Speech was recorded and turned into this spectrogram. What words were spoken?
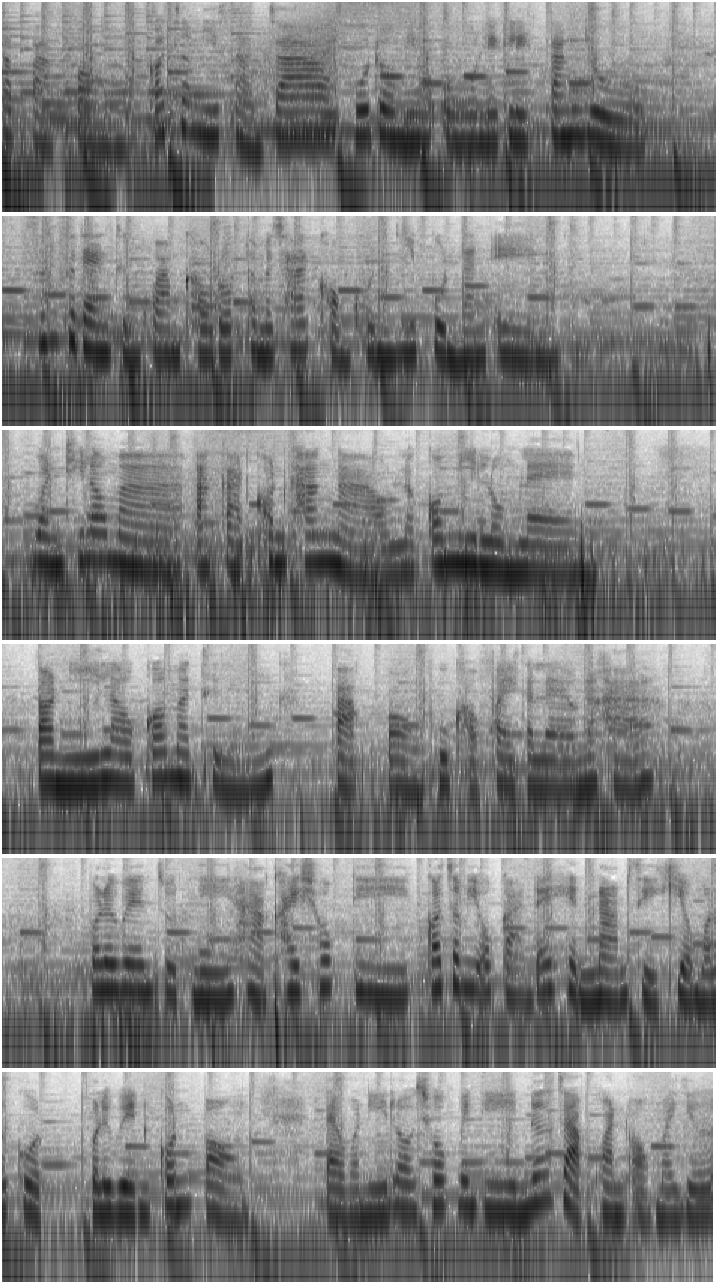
กล้ๆกับปากป่องก็จะมีศาลเจ้าฟูโดมิโอโอเล็กๆ ตั้งอยู่ ซึ่งแสดงถึงความเคารพธรรมชาติของคนญี่ปุ่นนั่นเอง วันที่เรามาอากาศค่อนข้างหนาวแล้วก็มีลมแรง ตอนนี้เราก็มาถึงปากป่องภูเขาไฟกันแล้วนะคะ บริเวณจุดนี้หากใครโชคดี ก็จะมีโอกาสได้เห็นน้ำสีเขียวมรกตบริเวณก้นป่อง แต่วันนี้เราโชคไม่ดีเนื่องจากควันออกมาเยอะ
